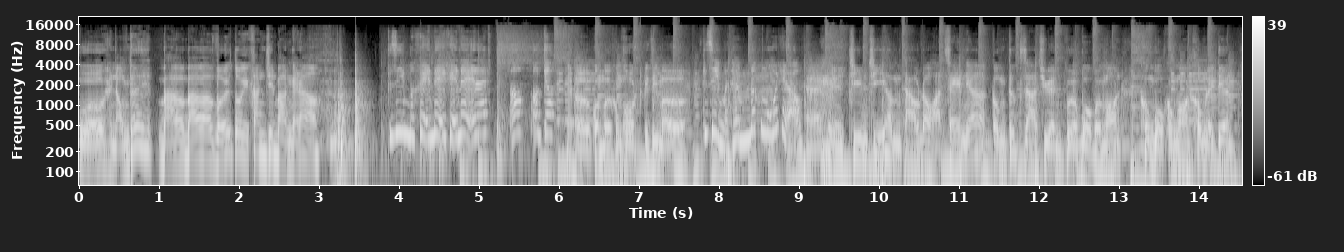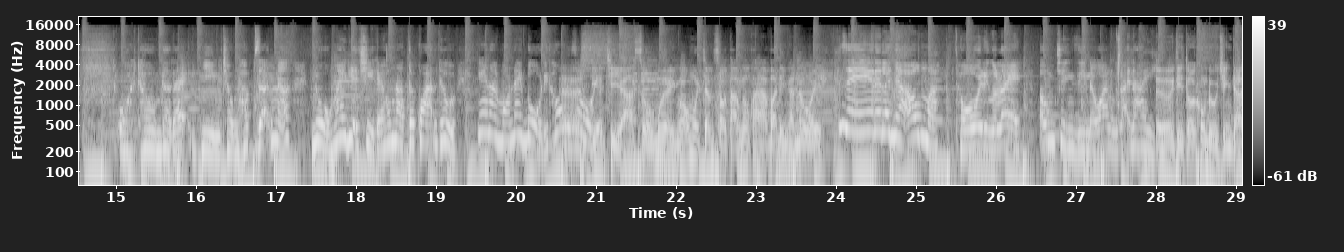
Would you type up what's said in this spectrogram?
Ủa nóng thế. Bà, bà, bà với tôi khăn trên bàn cái nào? Cái gì mà khệ nệ khệ nệ đây? Ơ ơ kìa. Ờ quả mơ không hột cái gì mà ơ Cái gì mà thêm nước muối thế hả ông? Ê, Chim chỉ hầm táo đỏ hạt sen nhá. Công thức gia truyền vừa bổ vừa ngon Không bổ không ngon không lấy tiền Ôi thơm thật đấy, nhìn trông hấp dẫn nữa. Nổ ngay địa chỉ cái hôm nào tôi qua ăn thử. Nghe nói món này bổ đi thôi Ờ, rồi. Địa chỉ á, số 10 ngõ 168 Ngọc Hà, Ba Đình, Hà Nội. Gì, đây là nhà ông mà. Thôi đừng có lòe, ông trình gì nấu ăn cái loại này. Ừ thì tôi không đủ trình thật,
